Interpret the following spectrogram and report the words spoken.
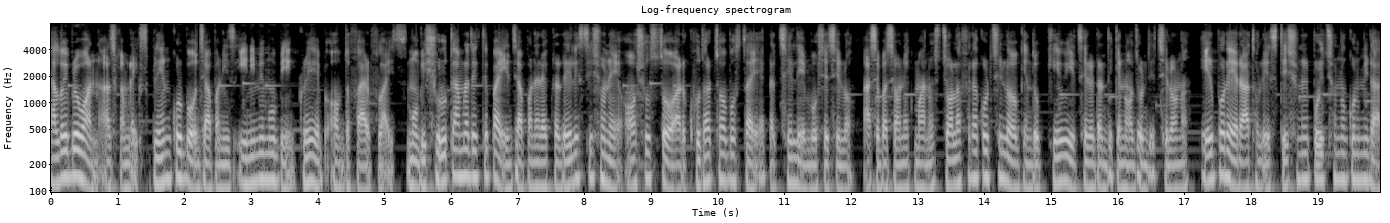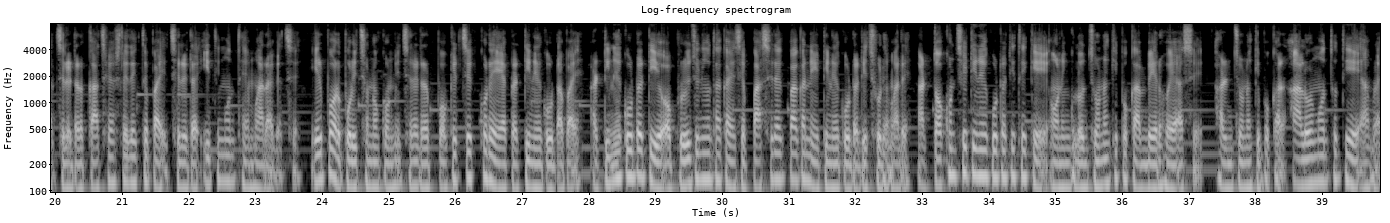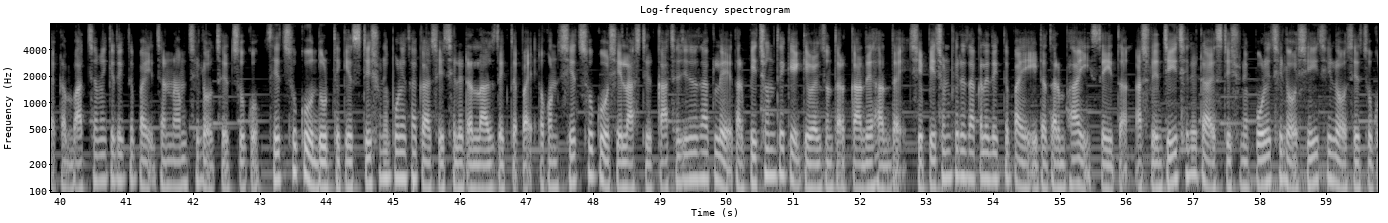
Hello everyone আজকে আমরা explain করব Japanese anime movie Grave of the Fireflies মুভির শুরুতে আমরা দেখতে পাই জাপানের একটা রেল স্টেশনে অসুস্থ আর ক্ষুধার্ত অবস্থায় একটা ছেলে বসেছিল। আশেপাশে অনেক মানুষ চলাফেরা করছিল, কিন্তু কেউই ছেলেটার দিকে নজর দিচ্ছিল না। এরপরে রাত হলে স্টেশনের পরিচ্ছন্ন কর্মীরা ছেলেটার কাছে আসলে দেখতে পায় ছেলেটা ইতিমধ্যে মারা গেছে। এরপর পরিচ্ছন্ন কর্মী ছেলেটার পকেট চেক করে একটা টিনের কৌটা পায়। আর টিনের কৌটাটি অপ্রয়োজনীয় থাকায় সে পাশের এক বাগানে টিনের কোটাটি ছুঁড়ে মারে। আর তখন সেই টিনের কোটাটি থেকে অনেকগুলো জোনাকি পোকা বের হয়ে আসে। আর জোনাকি পোকার আলোর মধ্য দিয়ে আমরা একটা বাচ্চা মেয়েকে দেখতে পাই, যার নাম ছিল সেতসুকো সেতসুকো দূর থেকে স্টেশনে পড়ে থাকা সেই ছেলেটার লাশ দেখতে পায়। তখন সেতসুকো সেই লাশটির কাছে যেতে থাকলে তার পেছন থেকে কেউ একজন তার কাঁধে হাত দেয়। সে পেছন ফিরে তাকালে দেখতে পায় এটা তার ভাই, সেইতা। আসলে যেই ছেলেটা স্টেশনে পড়েছিল, সেই ছিল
